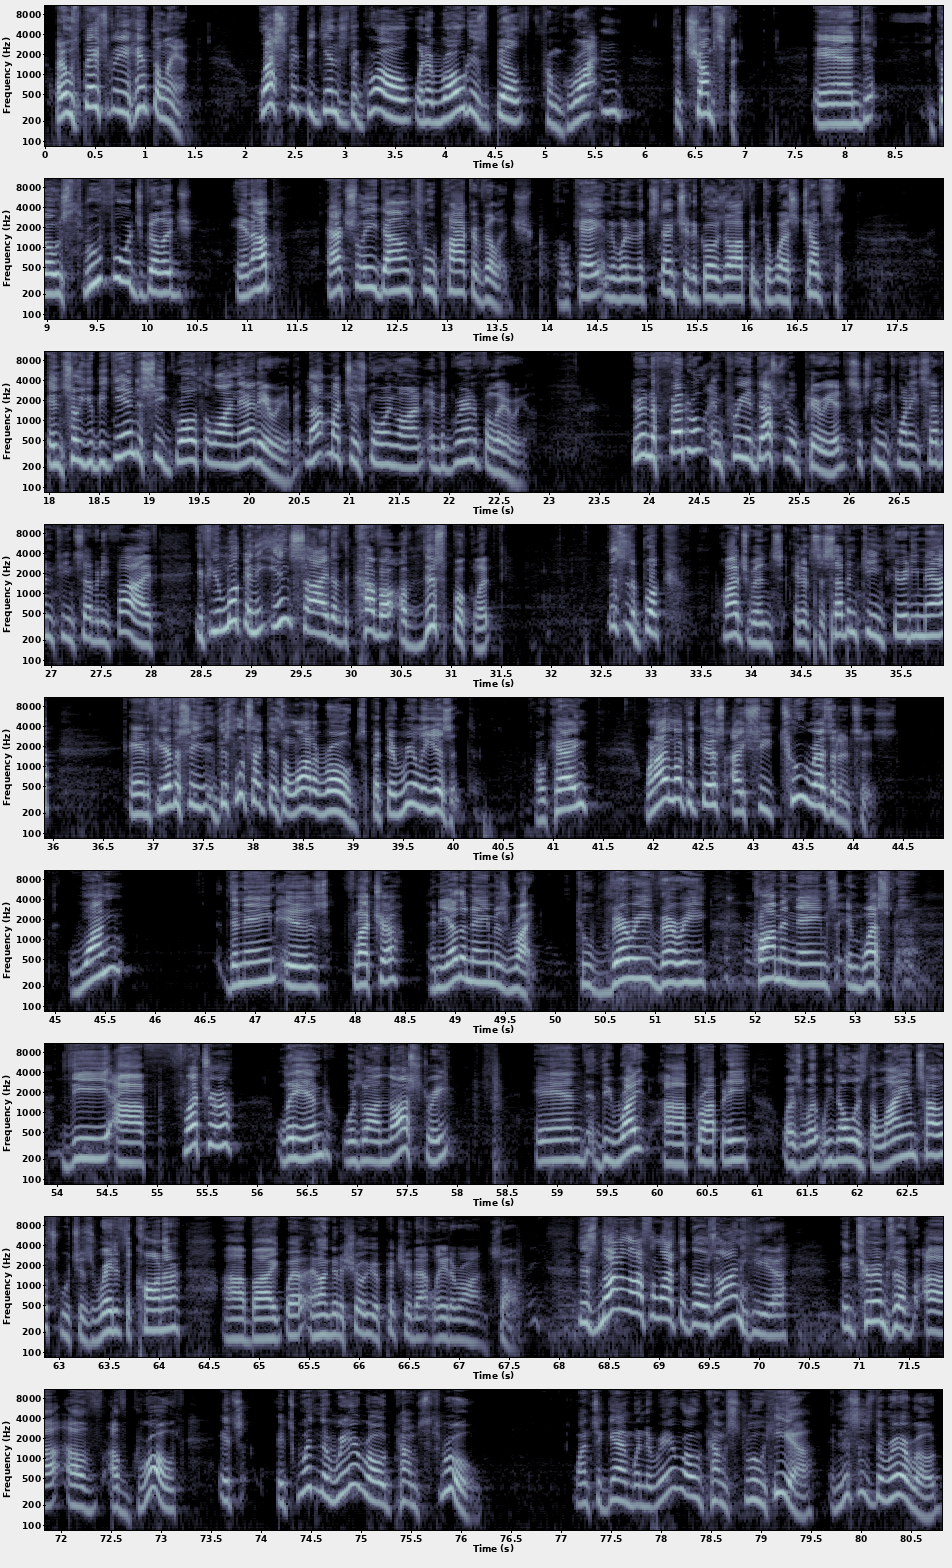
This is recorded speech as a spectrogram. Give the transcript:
But it was basically a hinterland. Westford begins to grow when a road is built from Groton to Chelmsford. And it goes through Forge Village and up, actually down through Parker Village. Okay, and with an extension it goes off into West Chelmsford. And so you began to see growth along that area, but not much is going on in the Graniteville area. During the federal and pre-industrial period, 1620 1775, if you look on the inside of the cover of this booklet, this is a book, Hodgman's, and it's a 1730 map. And if you ever see, this looks like there's a lot of roads, but there really isn't. Okay? When I look at this, I see two residences. One, the name is Fletcher, and the other name is Wright. Two very, very common names in Westford. The uh, Fletcher land was on North Street, and the Wright uh, property was what we know as the Lions House, which is right at the corner uh, by, well, and I'm going to show you a picture of that later on. So there's not an awful lot that goes on here in terms of, uh, of, of growth. It's, it's when the railroad comes through. Once again, when the railroad comes through here, and this is the railroad,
